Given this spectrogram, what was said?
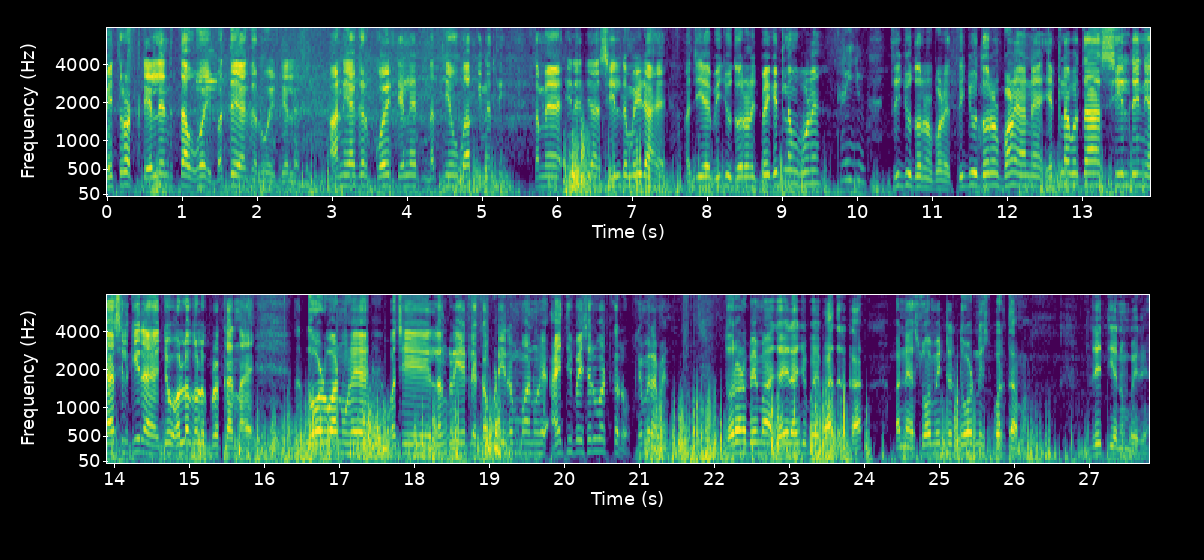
મિત્રો ટેલેન્ટ તો હોય બધે આગળ હોય ટેલેન્ટ આની આગળ કોઈ ટેલેન્ટ નથી એવું બાકી નથી. તમે એને જ્યાં શિલ્ડ મળ્યા છે હજી એ બીજું ધોરણ જ ભાઈ કેટલામાં ભણે? ત્રીજું. ત્રીજું ધોરણ ભણે. ત્રીજું ધોરણ ભણે અને એટલા બધા શિલ્ડ એની હાસિલ કર્યા છે જો અલગ અલગ પ્રકારના છે. દોડવાનું છે પછી લંગડી એટલે કબડ્ડી રમવાનું છે અહીંથી ભાઈ શરૂઆત કરો, કેમેરામેન. ધોરણ બેમાં જય રાજુભાઈ ભાદરકા અને સો મીટર દોડની સ્પર્ધામાં દ્વિતીય નંબરે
